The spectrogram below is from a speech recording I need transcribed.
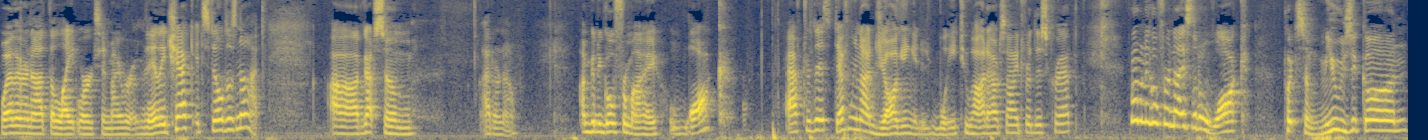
whether or not the light works in my room. Daily check, it still does not. Uh, I've got some, I don't know. I'm going to go for my walk after this. Definitely not jogging, it is way too hot outside for this crap. But I'm going to go for a nice little walk, put some music on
